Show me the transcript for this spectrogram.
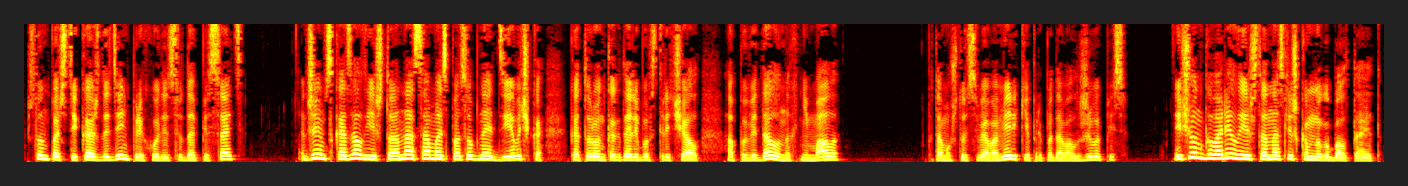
что он почти каждый день приходит сюда писать. Джеймс сказал ей, что она самая способная девочка, которую он когда-либо встречал, а повидал он их немало, потому что у себя в Америке преподавал живопись. Еще он говорил ей, что она слишком много болтает.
